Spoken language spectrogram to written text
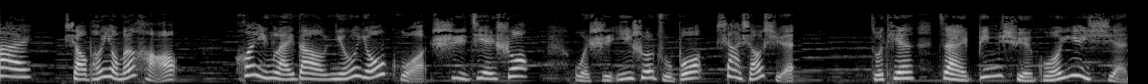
嗨，小朋友们好，欢迎来到牛油果世界说，我是一说主播夏小雪。昨天在《冰雪国遇险》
